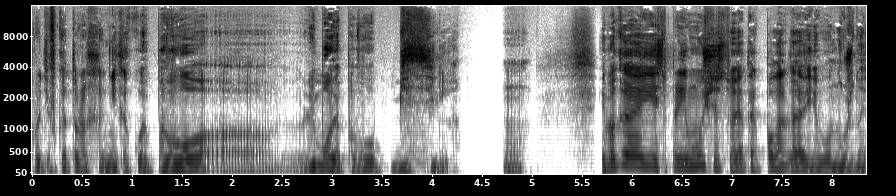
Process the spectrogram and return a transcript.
против которых никакое ПВО, а, любое ПВО бессильно. И пока есть преимущество, я так полагаю, его нужно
